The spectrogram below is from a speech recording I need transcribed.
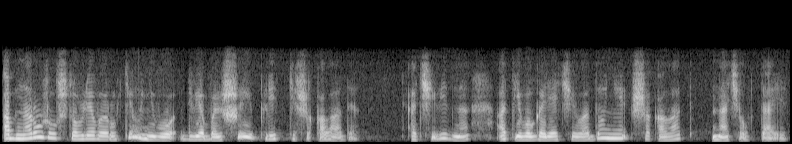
обнаружил, что в левой руке у него две большие плитки шоколада. Очевидно, от его горячей ладони шоколад начал таять.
